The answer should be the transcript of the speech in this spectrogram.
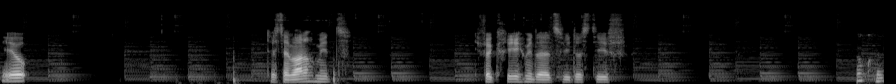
Jo. Das nehmen wir auch noch mit. Die verkriege ich mir da jetzt wieder, Steve. Okay.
